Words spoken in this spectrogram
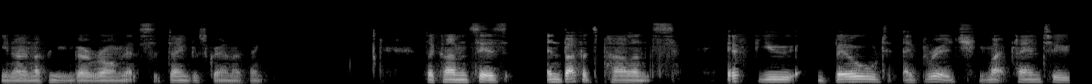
you know, nothing can go wrong. That's dangerous ground, I think. So Klarman says, in Buffett's parlance, if you build a bridge, you might plan to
